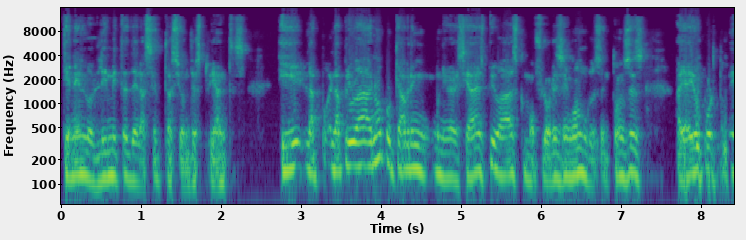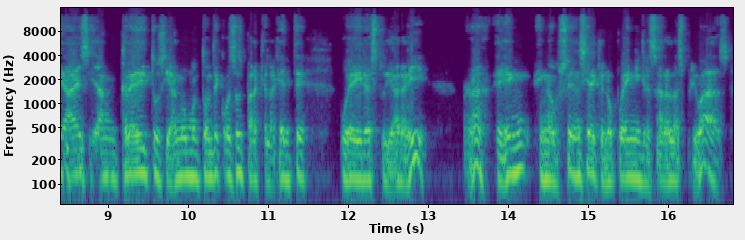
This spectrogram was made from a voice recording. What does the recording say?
tienen los límites de la aceptación de estudiantes. Y la, la, privada no, porque abren universidades privadas como flores en hongos. Entonces, ahí hay oportunidades y dan créditos y dan un montón de cosas para que la gente pueda ir a estudiar ahí, ¿verdad? En, en ausencia de que no pueden ingresar a las privadas,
